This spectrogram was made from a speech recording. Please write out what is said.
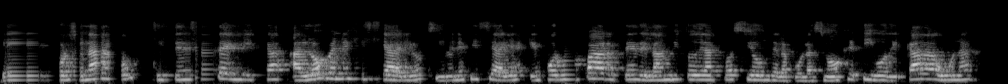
eh, proporcionando asistencia técnica a los beneficiarios y beneficiarias que forman parte del ámbito de actuación de la población objetivo de cada una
